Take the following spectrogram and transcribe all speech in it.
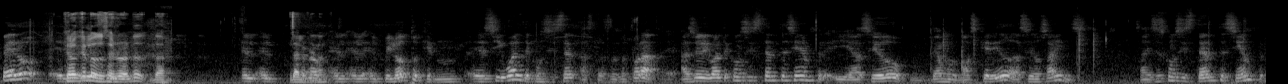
Pero. el- Creo que los errores. da- el, el, Dale, perdón, Fernando. el, el- el piloto que es igual de consistente hasta esta temporada, ha sido igual de consistente siempre y ha sido, digamos, más querido, ha sido Sainz. Sainz es consistente siempre,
